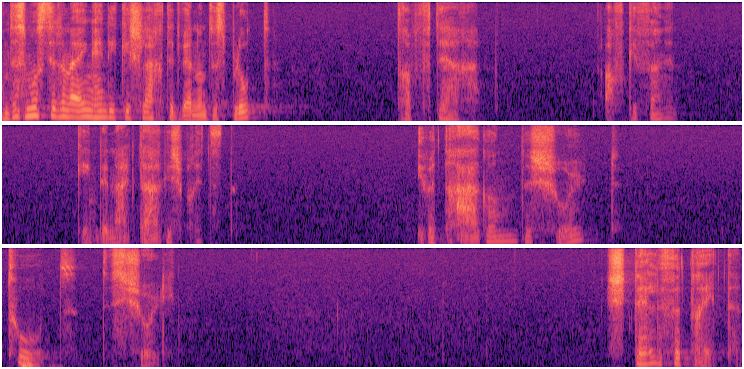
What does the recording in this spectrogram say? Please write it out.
Und das musste dann eigenhändig geschlachtet werden und das Blut tropfte herab, aufgefangen, gegen den Altar gespritzt. Übertragung der Schuld, Tod des Schuldigen. Stellvertretend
